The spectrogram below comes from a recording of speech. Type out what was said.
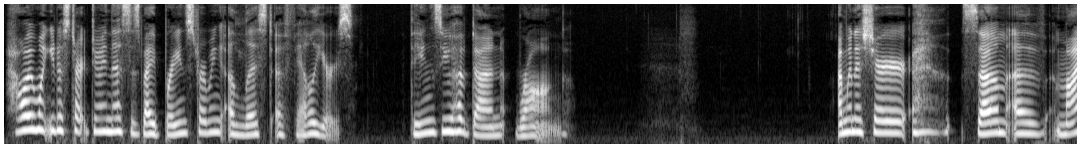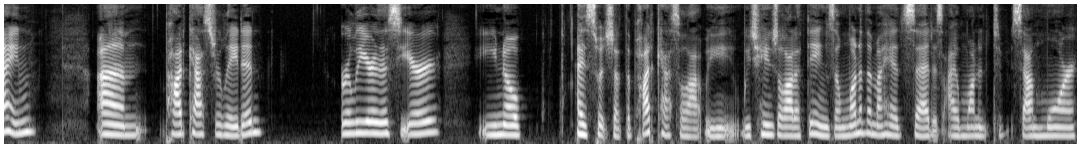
how I want you to start doing this is by brainstorming a list of failures things you have done wrong. I'm going to share some of mine, um, podcast related. Earlier this year, you know, I switched up the podcast a lot. We we changed a lot of things, and one of them I had said is I wanted to sound more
